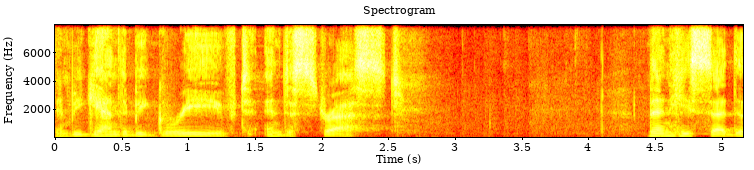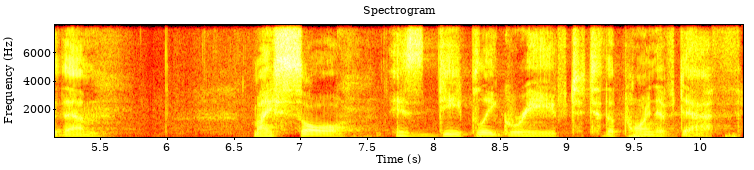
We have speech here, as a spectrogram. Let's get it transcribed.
and began to be grieved and distressed. Then he said to them, my soul is deeply grieved to the point of death.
